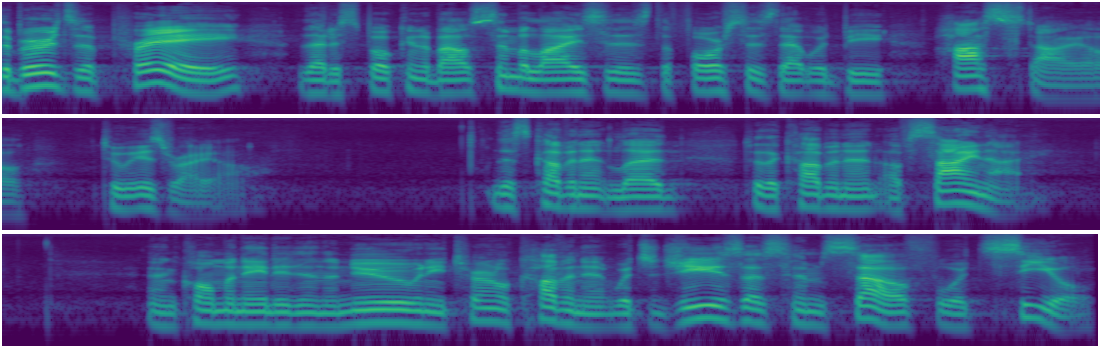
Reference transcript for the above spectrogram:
The birds of prey that is spoken about symbolizes the forces that would be hostile to Israel. This covenant led to the covenant of Sinai and culminated in the new and eternal covenant which Jesus himself would seal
